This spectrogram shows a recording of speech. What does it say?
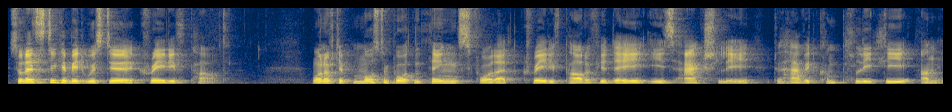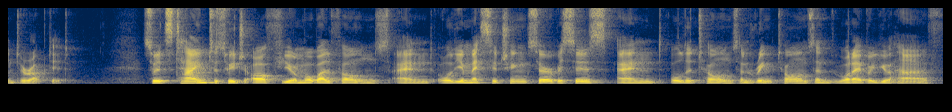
So let's stick a bit with the creative part. One of the most important things for that creative part of your day is actually to have it completely uninterrupted. So it's time to switch off your mobile phones and all your messaging services and all the tones and ringtones and whatever you have.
